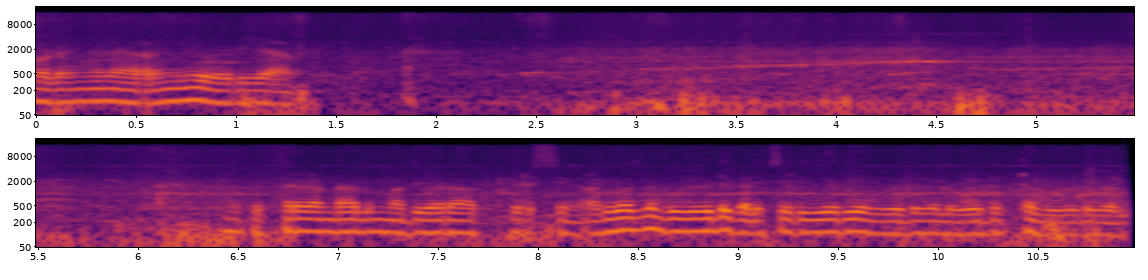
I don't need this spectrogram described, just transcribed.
അവിടെ ഇങ്ങനെ ഇറങ്ങി വരികയാണ്. എത്ര കണ്ടാലും മതി വരാത്ത ദൃശ്യങ്ങൾ അതുപോലെ തന്നെ വീടുകൾ ചെറിയ ചെറിയ വീടുകൾ ഓടിട്ട വീടുകൾ.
